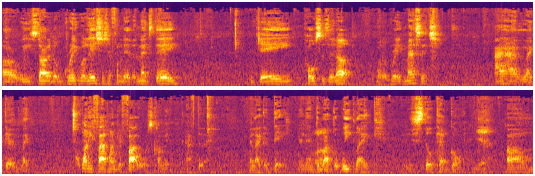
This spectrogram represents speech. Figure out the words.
uh, we started a great relationship from there. The next day, Jay posts it up with a great message. I had like a like twenty five hundred followers coming after that in like a day, and then Wow. throughout the week, like it still kept going. Yeah. Um,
